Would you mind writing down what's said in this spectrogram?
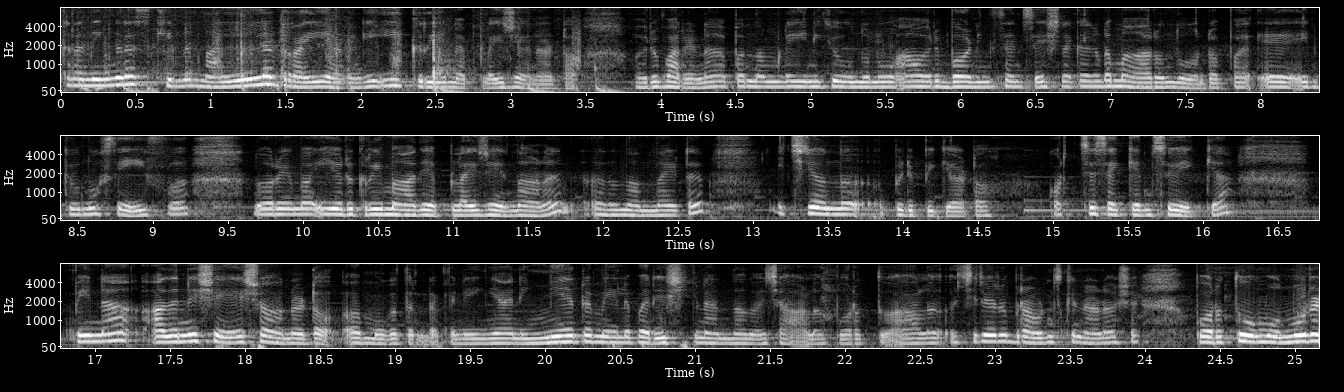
കാരണം നിങ്ങളുടെ സ്കിന്ന് നല്ല ഡ്രൈ ആണെങ്കിൽ ഈ ക്രീം അപ്ലൈ ചെയ്യണം കേട്ടോ അവർ പറയണത് അപ്പം നമ്മുടെ എനിക്ക് തോന്നുന്നു ആ ഒരു ബേണിങ് സെൻസേഷനൊക്കെ അങ്ങോട്ട് മാറും തോന്നുന്നുണ്ട്. തോന്നുന്നു അപ്പോൾ എനിക്ക് സേഫ് എന്ന് പറയുമ്പോൾ ഈ ഒരു ക്രീം ആദ്യം അപ്ലൈ ചെയ്യുന്നതാണ്. അത് നന്നായിട്ട് ഇച്ചിരി ഒന്ന് പിടിപ്പിക്കുക കേട്ടോ കുറച്ച് സെക്കൻഡ്സ് വയ്ക്കുക പിന്നെ അതിന് ശേഷമാണ് കേട്ടോ മുഖത്തുണ്ട് പിന്നെ ഞാൻ ഇങ്ങേരുടെ മേലെ പരീക്ഷിക്കണ എന്താണെന്ന് വെച്ചാൽ ആൾ പുറത്ത് ആൾ ഇച്ചിരി ഒരു ബ്രൗൺ സ്കിന്നാണ് പക്ഷെ പുറത്ത് പോകുമ്പോൾ ഒന്നുകൂടെ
